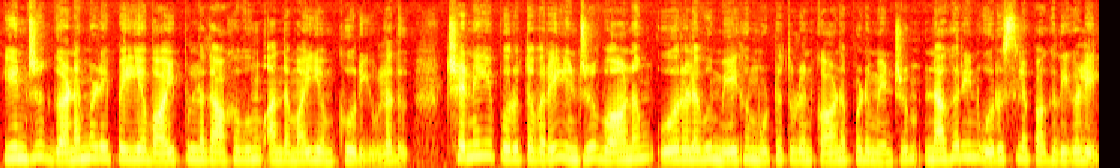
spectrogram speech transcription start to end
இன்று கனமழை பெய்ய வாய்ப்புள்ளதாகவும் அந்த மையம் கூறியுள்ளது. சென்னையை பொறுத்தவரை இன்று வானம் ஓரளவு மேகமூட்டத்துடன் காணப்படும் என்றும் நகரின் ஒரு சில பகுதிகளில்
